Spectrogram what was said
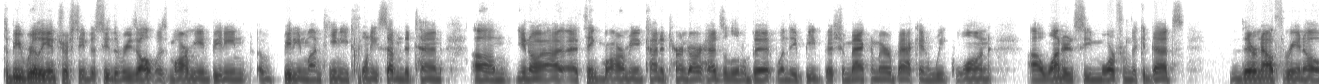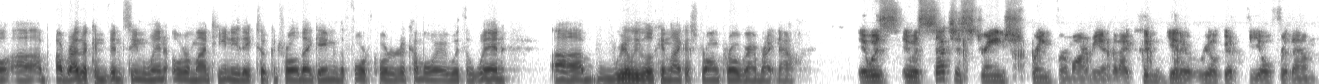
to be really interesting to see the result was Marmion beating uh, beating Montini 27 to 10. Um, you know, I, I, think Marmion kind of turned our heads a little bit when they beat Bishop McNamara back in week one. Uh, wanted to see more from the cadets. They're now 3 and 0, uh, a, rather convincing win over Montini. They took control of that game in the fourth quarter to come away with a win. Uh, really looking like a strong program right now it was it was such a strange spring for Marmion that I couldn't get a real good feel for them.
